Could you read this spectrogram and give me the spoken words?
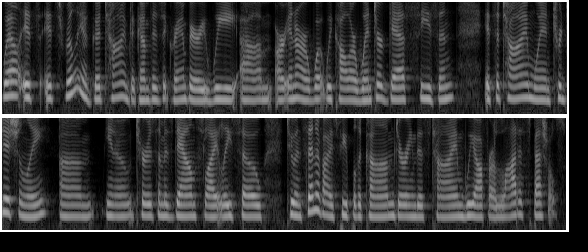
Well, it's it's really a good time to come visit Granbury. We um, are in our what we call our winter guest season. It's a time when traditionally um, you know, tourism is down slightly. So, to incentivize people to come during this time, we offer a lot of specials.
